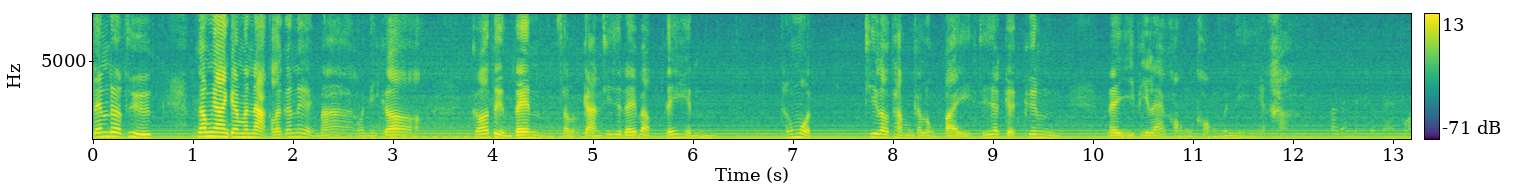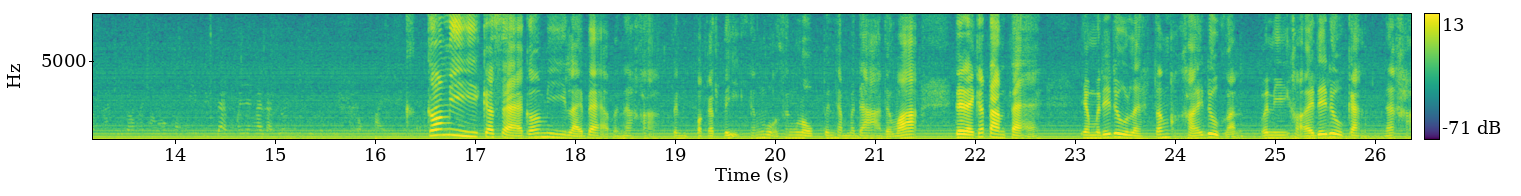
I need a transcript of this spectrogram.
เต้นระทึกทำงานกันมาหนักแล้วก็เหนื่อยมาก วันนี้ก็ก็ตื่นเต้นสำหรับการที่จะได้แบบได้เห็นทั้งหมดที่เราทำกันลงไปที่จะเกิดขึ้นใน EP แรกของของวัน ก็มีกระแสก็มีหลายแบบอะนะคะ เป็นปกติทั้งบวกทั้งลบเป็นธรรมดา แต่ว่าใดๆก็ตามแต่ยังไม่ได้ดูเลย ต้องขอให้ดูก่อน วันนี้ขอให้ได้ดูกันนะคะ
